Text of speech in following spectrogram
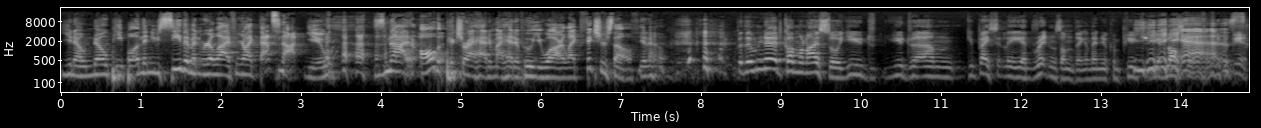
you know, know people, and then you see them in real life, and you're like, that's not you. it's not at all the picture I had in my head of who you are. Like fix yourself, you know. but the NerdCon one I saw, you'd you'd um, you basically had written something, and then your computer you'd lost Yes. it.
